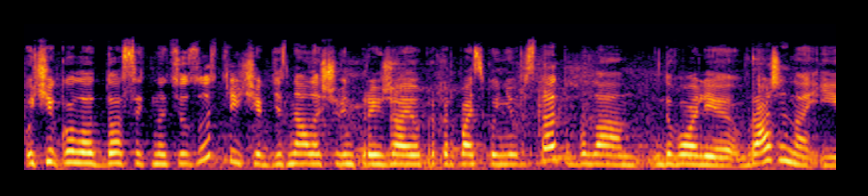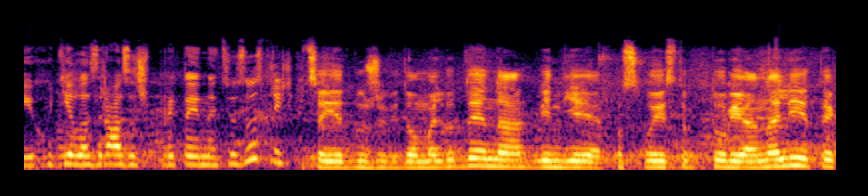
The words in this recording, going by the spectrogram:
очікувала досить на цю зустріч. Як дізналася, що він приїжджає у Прикарпатський університет, була доволі вражена і хотіла зразу ж прийти на цю зустріч. Це є дуже відома людина. Він є по своїй структурі аналітик,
